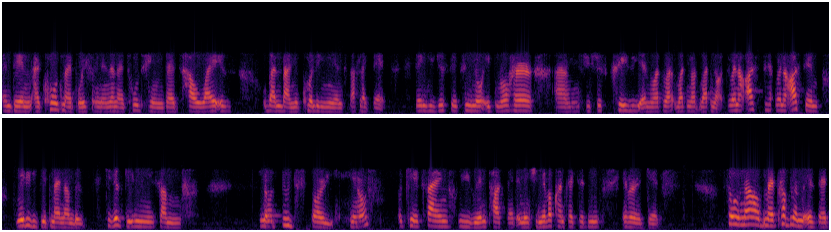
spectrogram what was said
And then I called my boyfriend and then I told him that how why is Ubanbani calling me and stuff like that. Then he just said to me, no, ignore her. Um, she's just crazy and what, what, what not, what not. When I asked, when I asked him, where did he get my numbers? He just gave me some, you know, dude story, you know? Okay, it's fine. We went past that and then she never contacted me ever again. So now my problem is that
